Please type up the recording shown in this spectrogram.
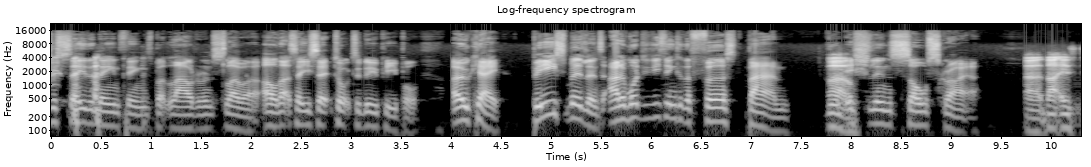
just say the name things, but louder and slower. Oh, that's how you say talk to new people. Okay. Beast Midlands. Adam, what did you think of the first ban? The Oh. Scryer. Uh, that is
